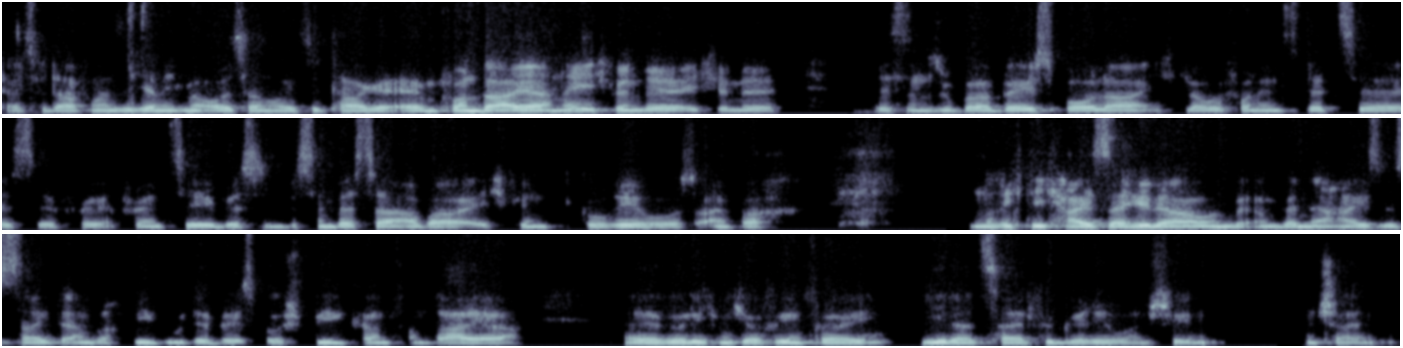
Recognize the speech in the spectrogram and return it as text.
dazu darf man sich ja nicht mehr äußern heutzutage. Ähm, von daher, nee, ich finde, ich finde, ist ein super Baseballer. Ich glaube, von den Stats her ist der Fra- Francie ein bisschen, ein bisschen besser, aber ich finde, Guerrero ist einfach ein richtig heißer Hitter und, und wenn er heiß ist, zeigt er einfach, wie gut er Baseball spielen kann. Von daher äh, würde ich mich auf jeden Fall jederzeit für Guerrero entschieden, entscheiden.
